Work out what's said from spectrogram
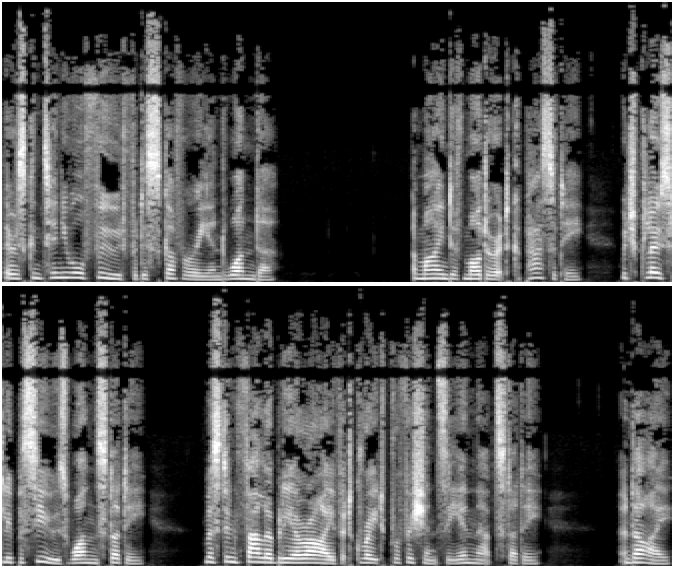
there is continual food for discovery and wonder. A mind of moderate capacity, which closely pursues one study, must infallibly arrive at great proficiency in that study, and I,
